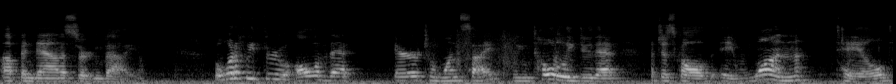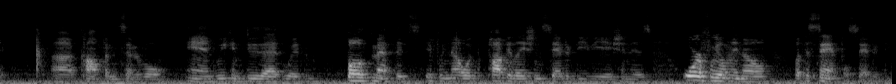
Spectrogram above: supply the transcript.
up and down a certain value. But what if we threw all of that error to one side? We can totally do that. That's just called a one-tailed uh, confidence interval, and we can do that with both methods if we know what the population standard deviation is, or if we only know what the sample standard deviation is.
